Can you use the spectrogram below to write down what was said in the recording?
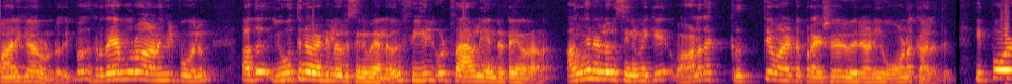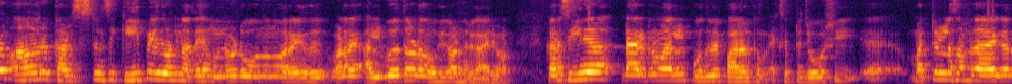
പാലിക്കാറുണ്ട്. ഇപ്പോൾ ഹൃദയപൂർവം ആണെങ്കിൽ പോലും അത് യൂത്തിന് വേണ്ടിയുള്ള ഒരു സിനിമയല്ല. ഒരു ഫീൽ ഗുഡ് ഫാമിലി എന്റർടൈനർ ആണ്. അങ്ങനെയുള്ള ഒരു സിനിമയ്ക്ക് വളരെ കൃത്യമായിട്ട് പ്രേക്ഷകർ വരികയാണ് ഈ ഓണക്കാലത്ത്. ഇപ്പോഴും ആ ഒരു കൺസിസ്റ്റൻസി കീപ്പ് ചെയ്തുകൊണ്ടാണ് അദ്ദേഹം മുന്നോട്ട് പോകുന്നു എന്ന് പറയുന്നത് വളരെ അത്ഭുതത്തോടെ നോക്കിക്കാണുന്ന ഒരു കാര്യമാണ്. കാരണം സീനിയർ ഡയറക്ടർമാരിൽ പൊതുവെ പലർക്കും എക്സെപ്റ്റ് ജോഷി മറ്റുള്ള സംവിധായകർ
